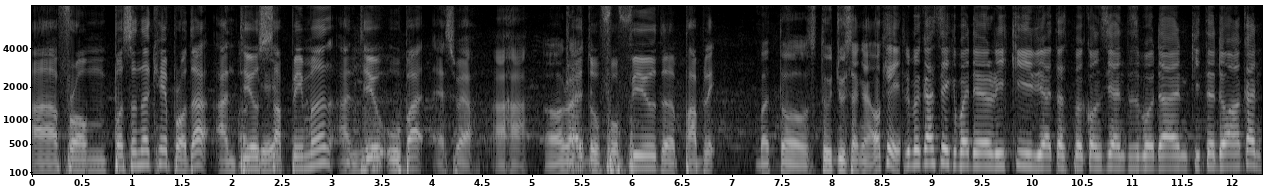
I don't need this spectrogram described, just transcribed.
uh, from personal care product until okay. supplement until mm-hmm. ubat as well. Aha. Alright. Try to fulfill the public. Betul, setuju sangat. Okey, terima kasih kepada Ricky di atas perkongsian tersebut dan kita doakan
